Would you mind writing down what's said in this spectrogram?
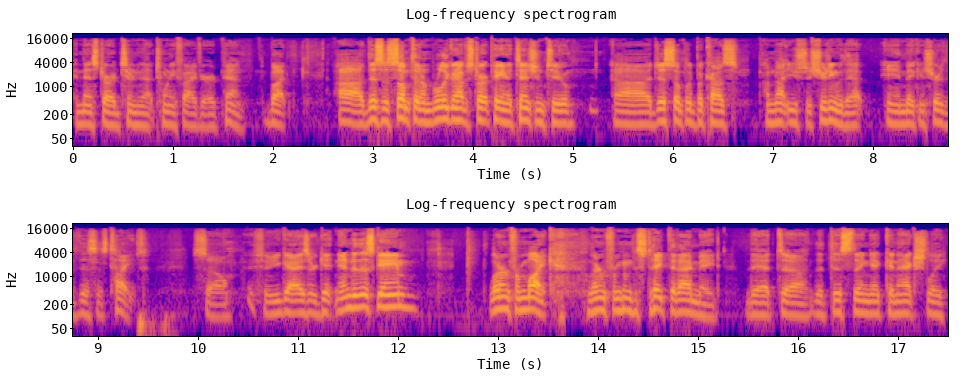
and then started tuning that 25 yard pin. But uh, this is something I'm really going to have to start paying attention to, uh, just simply because I'm not used to shooting with that and making sure that this is tight. So, if you guys are getting into this game, learn from Mike. Learn from a mistake that I made. That uh, that this thing it can actually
